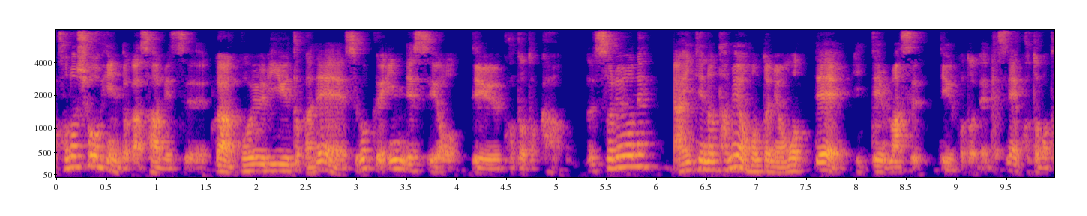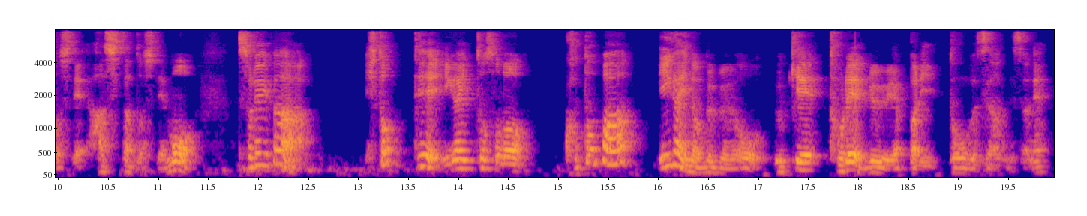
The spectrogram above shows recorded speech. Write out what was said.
この商品とかサービスがこういう理由とかですごくいいんですよっていうこととか、それをね、相手のためを本当に思って言ってますっていうことでですね、言葉として発したとしても、それが、人って意外とその言葉以外の部分を受け取れる、やっぱり動物なんですよね。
